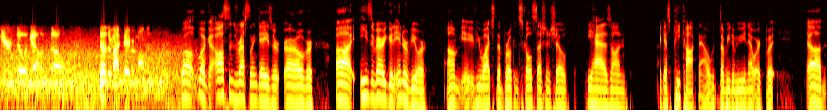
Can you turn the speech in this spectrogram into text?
year or so ago. So those are my favorite moments. Well, look, Austin's wrestling days are, are over. Uh, he's a very good interviewer. Um, if you watch the Broken Skull Session show, he has on, I guess Peacock now with WWE Network. But um,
